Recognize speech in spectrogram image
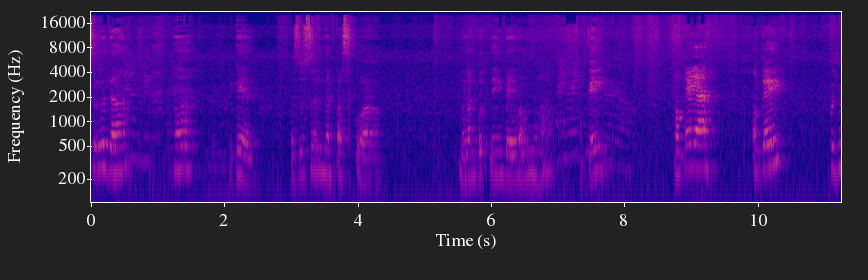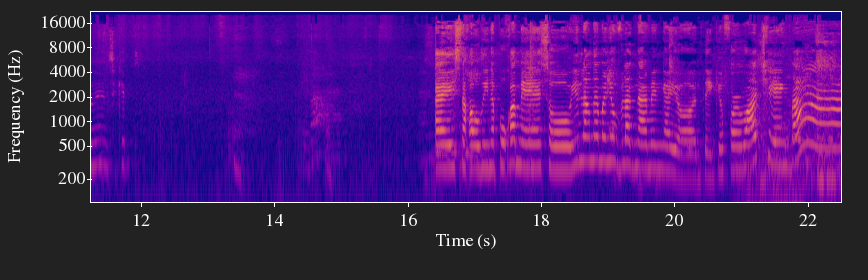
susunod ah. Ha? Miguel, sa susunod Pasko ah. Malambot na yung bewang mo ha. Okay? Okay ah. Okay? Pwede mo na yun, sikip. Guys, nakauwi na po kami. So, yun lang naman yung vlog namin ngayon. Thank you for watching. Bye!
